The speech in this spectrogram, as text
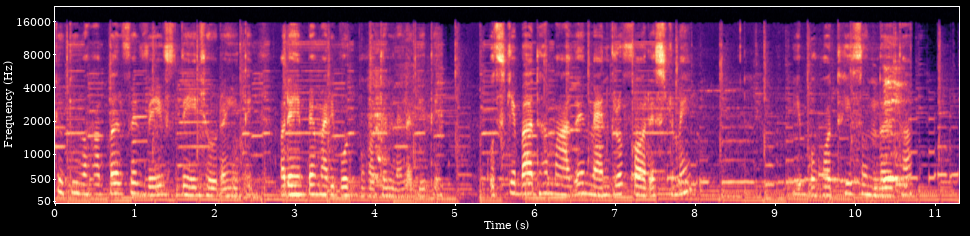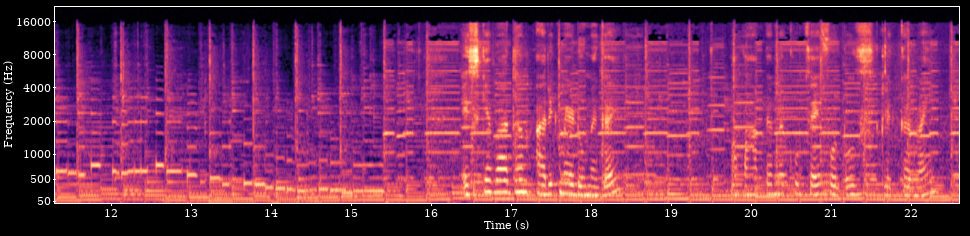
क्योंकि वहाँ पर फिर वेव्स तेज हो रही थी और यहीं पे हमारी बोट बहुत हिलने लगी थी। उसके बाद हम आ गए मैनग्रोव फॉरेस्ट में। ये बहुत ही सुंदर था। इसके बाद हम अरिक मेडू में गए। और वहाँ पे हमें खूब सारी फ़ोटोज़ क्लिक करवाई।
